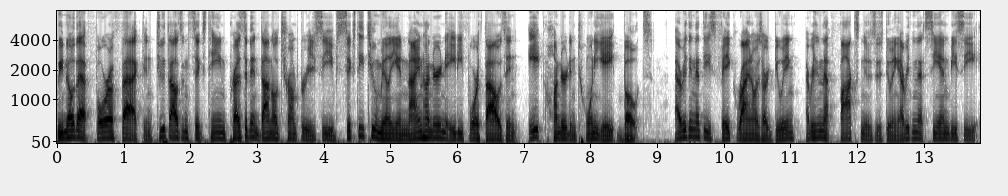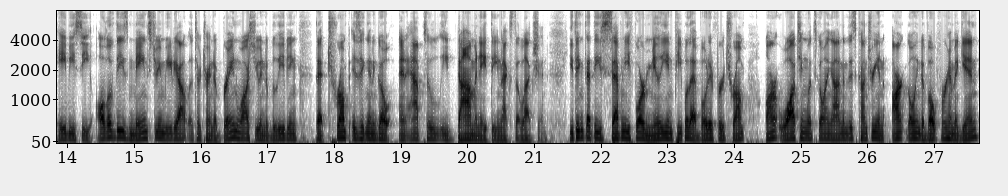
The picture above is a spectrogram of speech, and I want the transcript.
We know that for a fact in 2016, President Donald Trump received 62,984,828 votes everything that these fake RINOs are doing, everything that Fox News is doing, everything that CNBC, ABC, all of these mainstream media outlets are trying to brainwash you into believing that Trump isn't going to go and absolutely dominate the next election. You think that these 74 million people that voted for Trump aren't watching what's going on in this country and aren't going to vote for him again,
